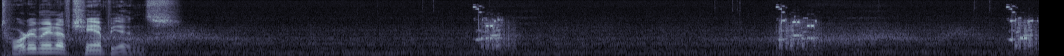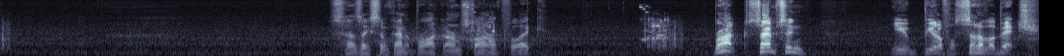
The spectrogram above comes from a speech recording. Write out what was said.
Tournament of Champions. Sounds like some kind of Brock Armstrong flick. Brock Simpson, you beautiful son of a bitch.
